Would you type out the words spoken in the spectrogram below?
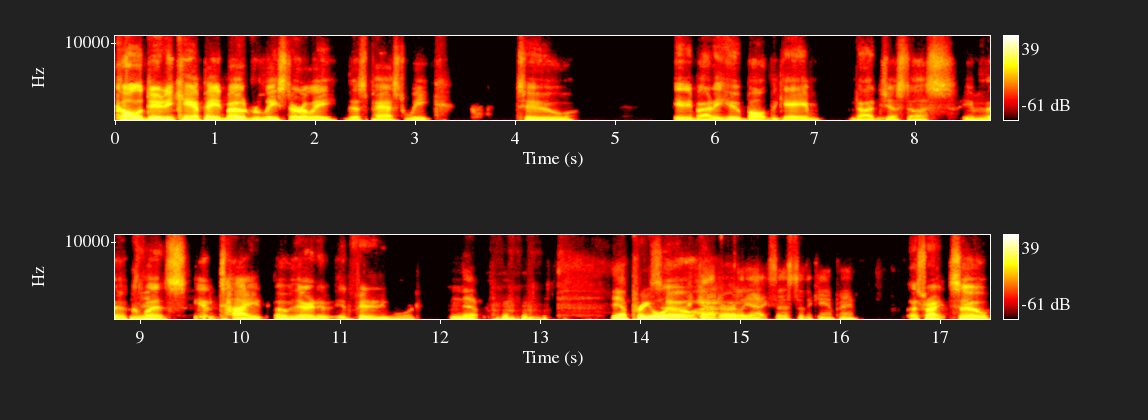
Call of Duty campaign mode released early this past week to anybody who bought the game, not mm. just us, even though Yeah. Clint's in tight over there at Infinity Ward. Nope. yeah, pre-order So- got early access to the campaign. That's right. So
